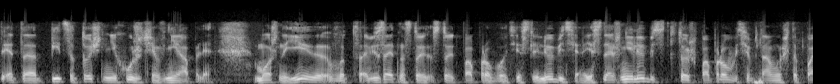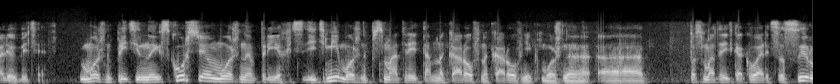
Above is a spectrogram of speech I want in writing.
эта пицца точно не хуже, чем в Неаполе. Можно ей вот обязательно стоит, стоит попробовать, если любите. А если даже не любите, то тоже попробуйте, потому что полюбите. Можно прийти на экскурсию, можно приехать с детьми, можно посмотреть там на коров, на коровник, можно э, посмотреть, как варится сыр,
